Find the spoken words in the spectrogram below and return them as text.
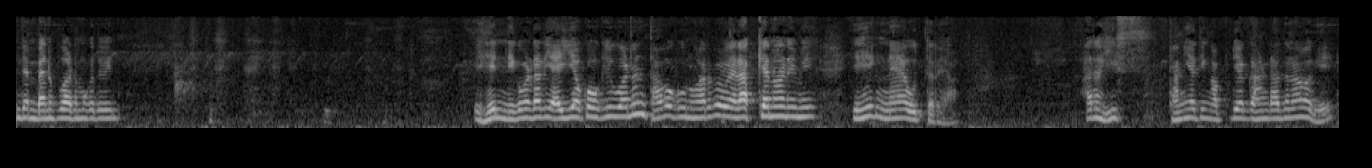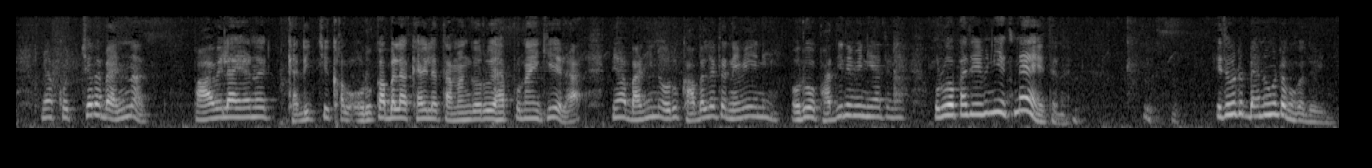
ඉතින් බැනපුවාට මොකද වෙන්නේ? එහෙන් නිකමට හරි අයියකෝ කිව්වනම් තව ගුණහරප වැලක් යනවා නෙමේ. එහෙන් නෑ උත්තරයක්. අර හිස් තනියකින් අප්පියක් ගහන්න හදනවා වගේ මෙයා කොච්චර බැන්නත් පාවෙලා යන කැඩිච්ච ඔරු කබලක් ඇවිල්ලා තමන්ගේ ඔරුව හැප්පුණයි කියලා මෙයා බනින්න ඔරු කබලට නෙවෙයිනේ. ඔරුව පදින මිනිහටනේ. ඔරුව පදින මිනිහෙක් නෑ එතන. එතකොට බැනුවට මොකද වෙන්නේ?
